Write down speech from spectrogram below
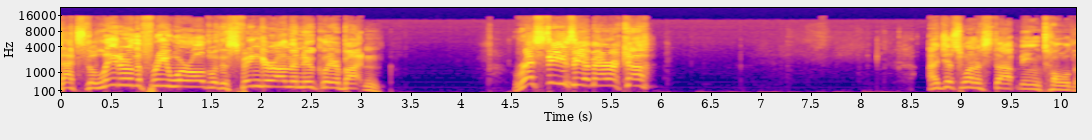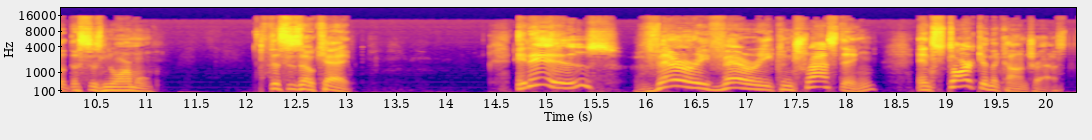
That's the leader of the free world with his finger on the nuclear button. Rest easy, America. I just want to stop being told that this is normal. This is okay. It is very, very contrasting and stark in the contrast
